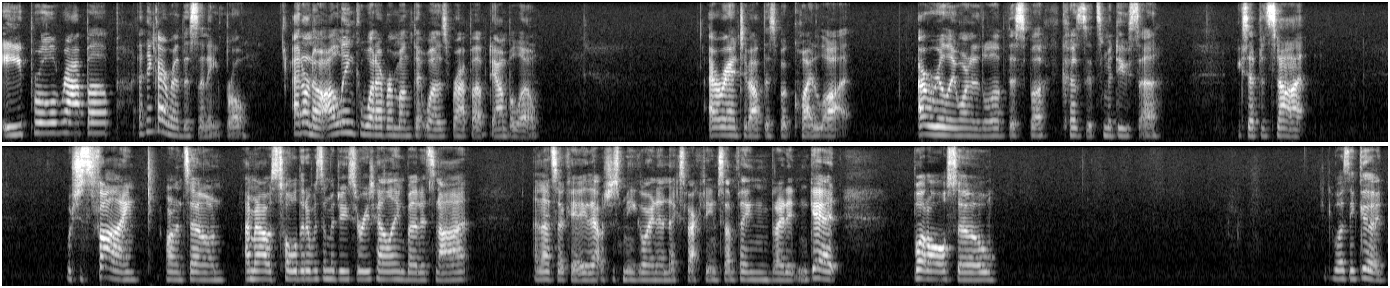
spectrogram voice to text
April wrap up. I think I read this in April. I don't know. I'll link whatever month it was wrap up down below. I rant about this book quite a lot. I really wanted to love this book because it's Medusa, except it's not, which is fine on its own. I mean, I was told that it was a Medusa retelling, but it's not, and that's okay. That was just me going in expecting something that I didn't get, but also it wasn't good.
